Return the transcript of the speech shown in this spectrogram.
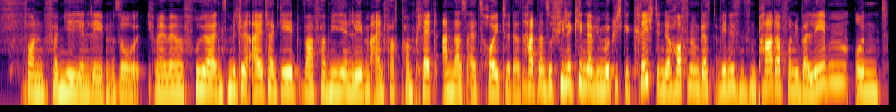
von Familienleben. So, ich meine, wenn man früher ins Mittelalter geht, war Familienleben einfach komplett anders als heute. Da hat man so viele Kinder wie möglich gekriegt, in der Hoffnung, dass wenigstens ein paar davon überleben. Und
